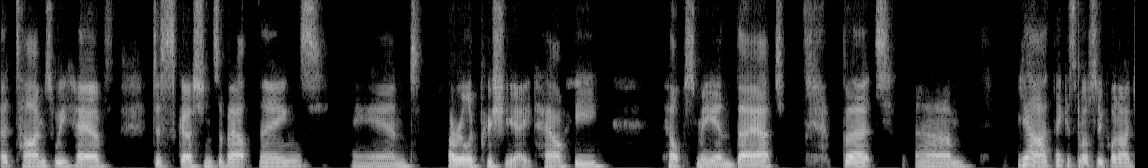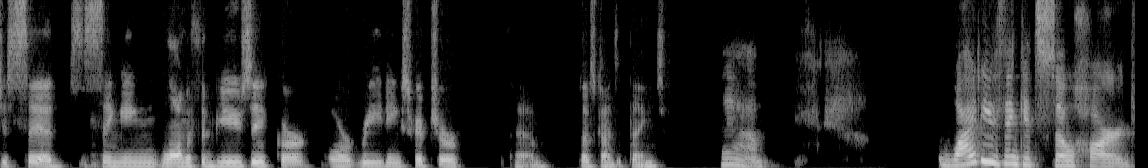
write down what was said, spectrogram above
at times we have discussions about things and I really appreciate how he helps me in that. But um, yeah, I think it's mostly what I just said: singing along with the music, or or reading scripture, um, those kinds of things. Yeah. Why do you think it's so hard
